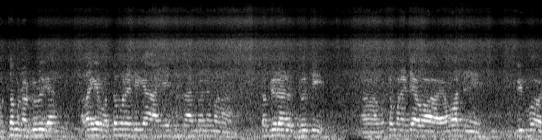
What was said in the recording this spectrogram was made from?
ఉత్తమ నటుడిగా అలాగే ఉత్తమ నటిగా ఆయన వేసిన దాంట్లోనే మన సభ్యురాలు జ్యోతి ఉత్తమ నటి అవార్డుని బిఫోర్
